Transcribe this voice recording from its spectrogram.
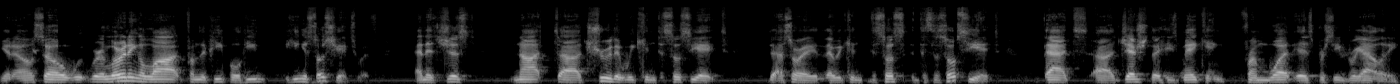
You know, so we're learning a lot from the people he he associates with, and it's just not uh, true that we can dissociate. Uh, sorry, that we can dissoci- disassociate that gesture that he's making from what is perceived reality.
